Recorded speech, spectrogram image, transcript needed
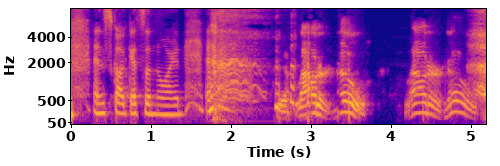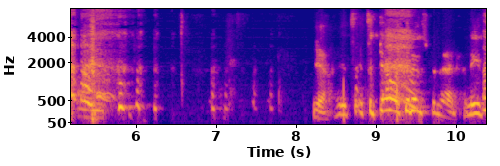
and Scott gets annoyed. yeah, louder, no louder. No. Um, yeah, it's it's a delicate instrument. It needs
